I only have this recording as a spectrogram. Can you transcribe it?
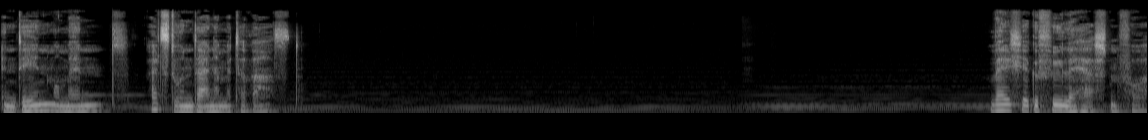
in den Moment, als du in deiner Mitte warst. Welche Gefühle herrschten vor?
